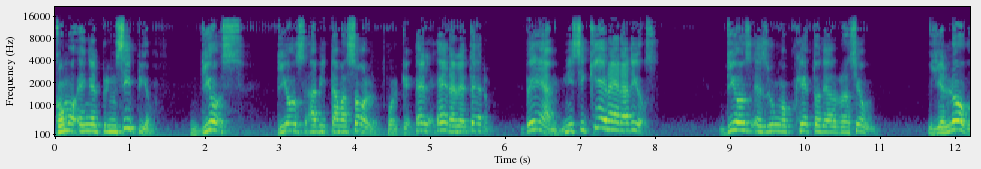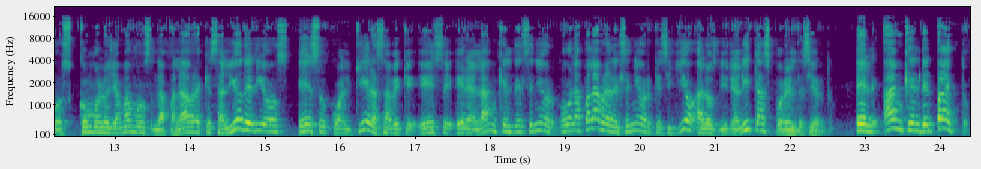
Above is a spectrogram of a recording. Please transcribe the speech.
Como en el principio, Dios, Dios habitaba solo, porque Él era el eterno. Vean, ni siquiera era Dios. Dios es un objeto de adoración. Y el logos, como lo llamamos la palabra que salió de Dios, eso cualquiera sabe que ese era el ángel del Señor o la palabra del Señor que siguió a los israelitas por el desierto. El ángel del pacto,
